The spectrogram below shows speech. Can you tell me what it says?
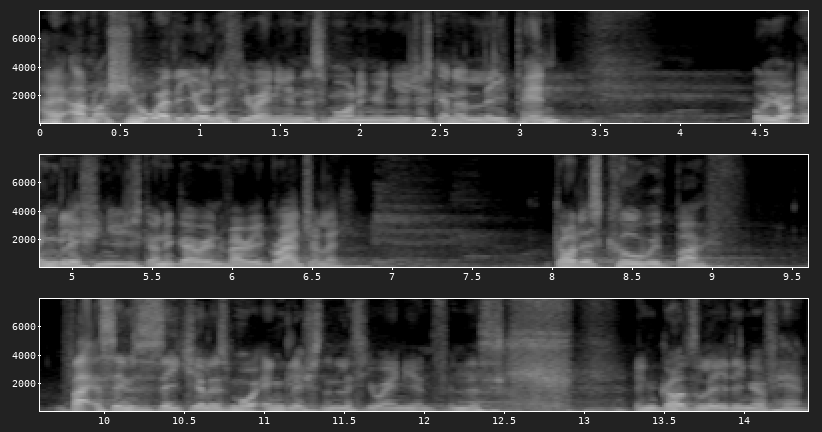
Hey, I'm not sure whether you're Lithuanian this morning and you're just going to leap in, or you're English and you're just going to go in very gradually. God is cool with both. In fact, it seems Ezekiel is more English than Lithuanian in, this, in God's leading of him.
